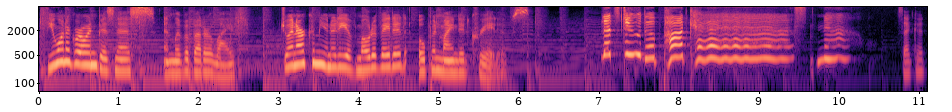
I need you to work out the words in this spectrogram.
If you want to grow in business and live a better life, join our community of motivated, open minded creatives. Let's do the podcast now. Is that good?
